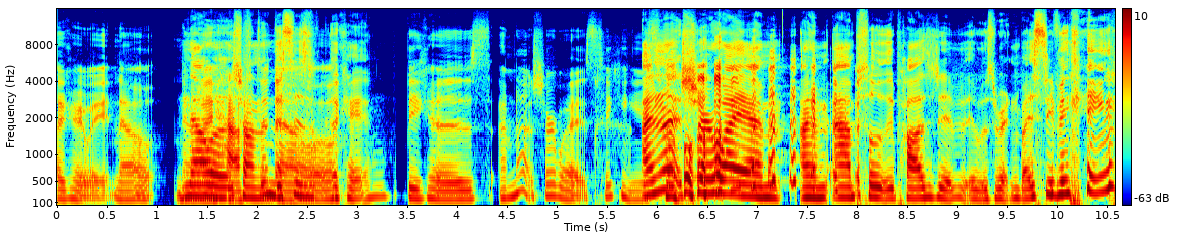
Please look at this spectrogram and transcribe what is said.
Okay, wait. No. No, now, I have to Shauna, this is okay. because I'm not sure why it's taking you. I'm so not sure long. why I'm. I'm absolutely positive it was written by Stephen King.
